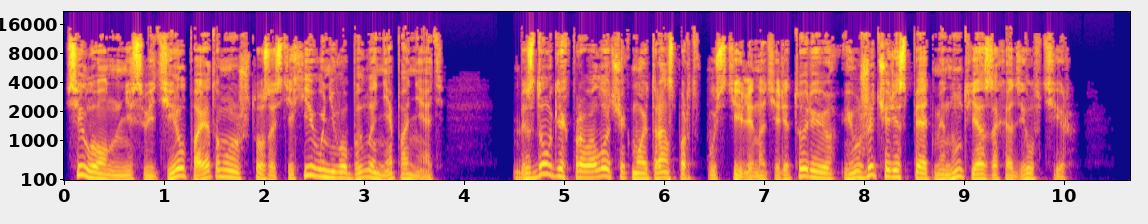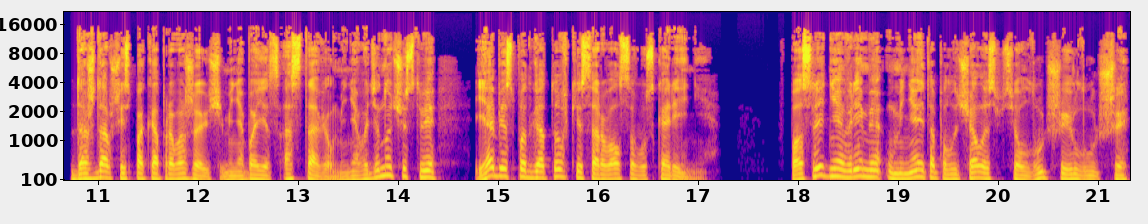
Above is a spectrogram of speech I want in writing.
Силу он не светил, поэтому что за стихи у него было не понять. Без долгих проволочек мой транспорт впустили на территорию, и уже через пять минут я заходил в тир. Дождавшись, пока провожающий меня боец оставил меня в одиночестве, я без подготовки сорвался в ускорение. В последнее время у меня это получалось все лучше и лучше,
